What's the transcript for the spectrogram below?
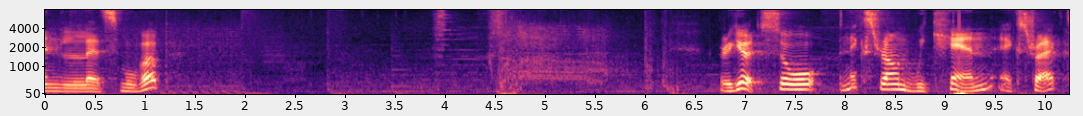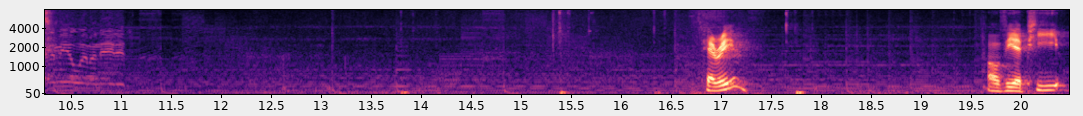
And let's move up. Very good. So next round we can extract. Parry. Our VIP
